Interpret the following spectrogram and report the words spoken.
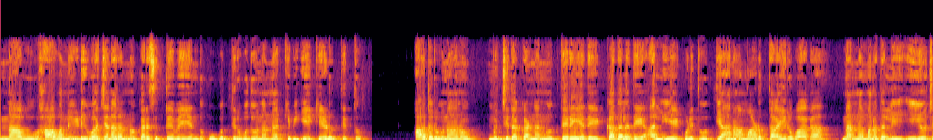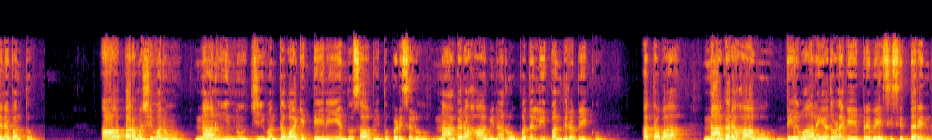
ನಾವು ಹಾವನ್ನು ಹಿಡಿಯುವ ಜನರನ್ನು ಕರೆಸುತ್ತೇವೆ ಎಂದು ಕೂಗುತ್ತಿರುವುದು ನನ್ನ ಕಿವಿಗೆ ಕೇಳುತ್ತಿತ್ತು. ಆದರೂ ನಾನು ಮುಚ್ಚಿದ ಕಣ್ಣನ್ನು ತೆರೆಯದೆ ಕದಲದೆ ಅಲ್ಲಿಯೇ ಕುಳಿತು ಧ್ಯಾನ ಮಾಡುತ್ತಾ ಇರುವಾಗ ನನ್ನ ಮನದಲ್ಲಿ ಈ ಯೋಚನೆ ಬಂತು. ಆ ಪರಮಶಿವನು, ನಾನು ಇನ್ನು ಜೀವಂತವಾಗಿದ್ದೇನೆ ಎಂದು ಸಾಬೀತುಪಡಿಸಲು ನಾಗರ ಹಾವಿನ ರೂಪದಲ್ಲಿ ಬಂದಿರಬೇಕು. ಅಥವಾ ನಾಗರ ಹಾವು ದೇವಾಲಯದೊಳಗೆ ಪ್ರವೇಶಿಸಿದ್ದರಿಂದ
